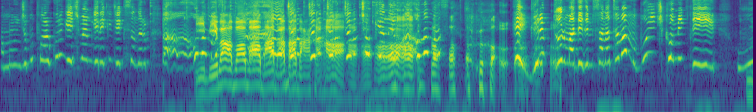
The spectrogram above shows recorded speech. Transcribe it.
Ama önce bu parkuru geçmem gerekecek sanırım. Aa, olamaz. Ba ba ba ba ba ba ba. Canım, canım, canım çok yanıyor. Aa, olamaz. Hey gülüp durma dedim sana tamam mı? Bu hiç komik değil. Hmm,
